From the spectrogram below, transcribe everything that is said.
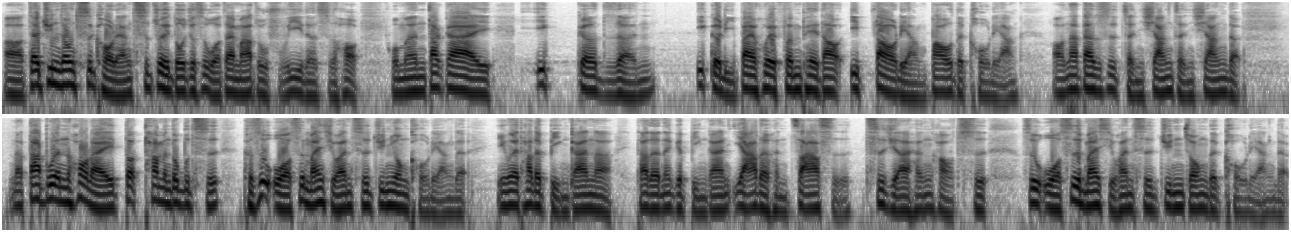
啊，在军中吃口粮吃最多就是我在马祖服役的时候，我们大概一个人一个礼拜会分配到一到两包的口粮哦，那但是整箱整箱的。那大部分后来都他们都不吃，可是我是蛮喜欢吃军用口粮的。因为它的饼干呐，它的那个饼干压得很扎实，吃起来很好吃，是我是蛮喜欢吃军中的口粮的，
